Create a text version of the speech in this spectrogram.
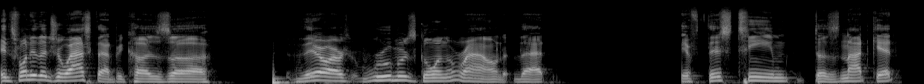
It's funny that you ask that because uh, there are rumors going around that if this team does not get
